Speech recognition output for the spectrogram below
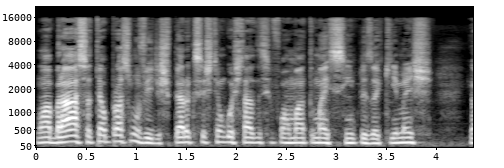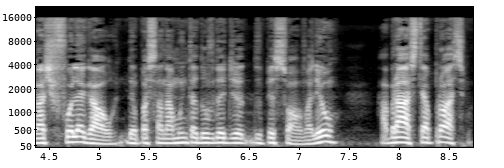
Um abraço, até o próximo vídeo. Espero que vocês tenham gostado desse formato mais simples aqui, mas eu acho que foi legal. Deu para sanar muita dúvida de, do pessoal. Valeu? Abraço, até a próxima.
